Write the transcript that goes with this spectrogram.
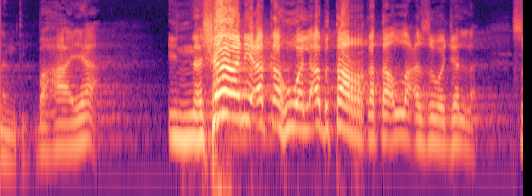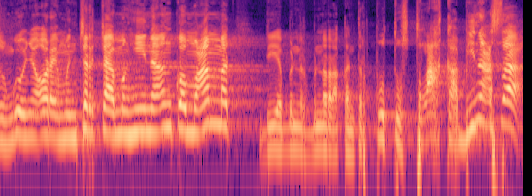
nanti. Bahaya. Inna huwal abtar kata Allah Azza wa Jalla. Sungguhnya orang yang mencerca menghina engkau Muhammad, dia benar-benar akan terputus celaka binasa.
